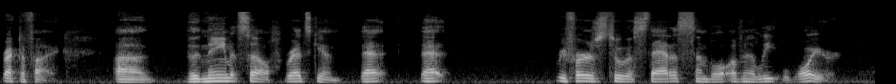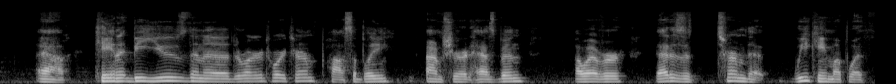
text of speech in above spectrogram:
rectify. Uh, the name itself, Redskin, that that refers to a status symbol of an elite warrior. Uh, can it be used in a derogatory term? Possibly. I'm sure it has been. However, that is a term that we came up with,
